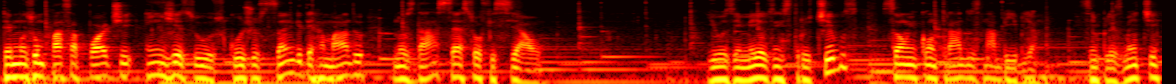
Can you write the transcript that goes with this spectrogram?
Temos um passaporte em Jesus, cujo sangue derramado nos dá acesso oficial. E os e-mails instrutivos são encontrados na Bíblia. Simplesmente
